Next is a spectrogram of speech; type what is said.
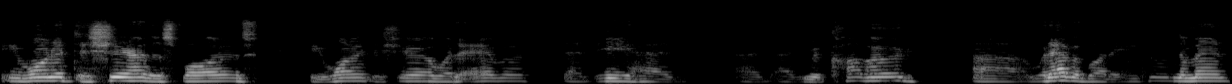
he wanted to share the spoils. He wanted to share whatever that he had, had, had recovered uh, with everybody, including the men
